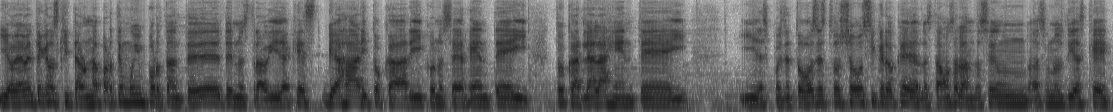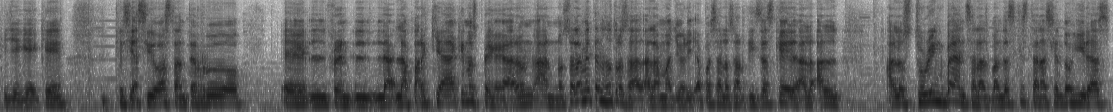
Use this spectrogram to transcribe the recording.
obviamente que nos quitaron una parte muy importante de, nuestra vida, que es viajar y tocar y conocer gente y tocarle a la gente. Y, después de todos estos shows, y creo que lo estábamos hablando hace, unos días que, llegué, que, que sí ha sido bastante rudo la, parqueada que nos pegaron, no solamente a nosotros, a, la mayoría, pues a los artistas que, a los touring bands, a las bandas que están haciendo giras,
